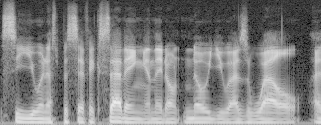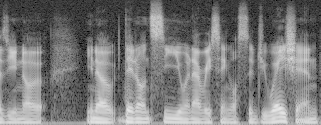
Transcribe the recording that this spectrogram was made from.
see you in a specific setting and they don't know you as well as you know you know they don't see you in every single situation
